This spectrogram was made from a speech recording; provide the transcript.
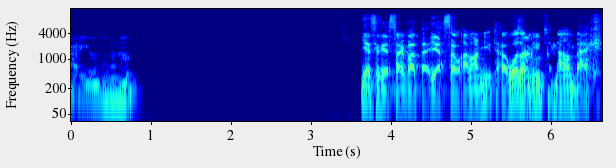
Are you? Yes, yes, yes. Sorry about that. Yeah, so I'm on mute. I was on Ah, mute. Now I'm back.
